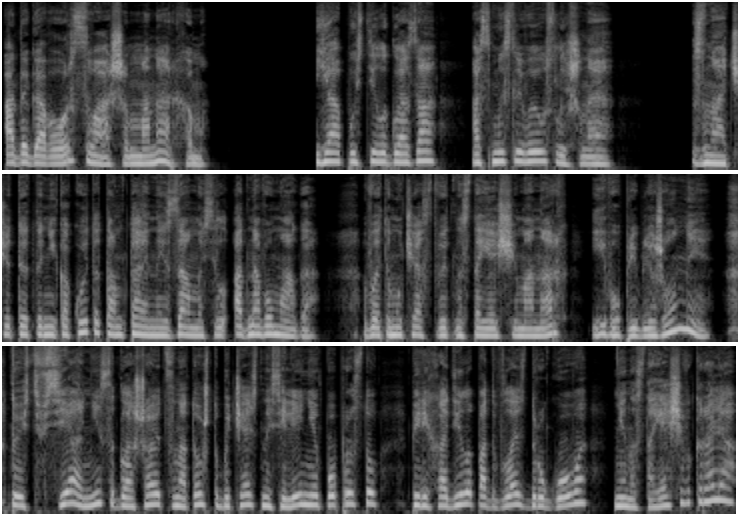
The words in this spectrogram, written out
а договор с вашим монархом». Я опустила глаза, осмысливая услышанное. Значит, это не какой-то там тайный замысел одного мага. В этом участвует настоящий монарх и его приближенные? То есть все они соглашаются на то, чтобы часть населения попросту переходила под власть другого, не настоящего короля?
